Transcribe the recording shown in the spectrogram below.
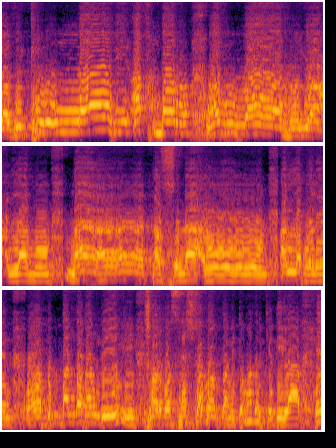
লাযিকরুল্লাহি আকবার, ওয়াল্লাহু ইয়ালামু মা তাসনাউন। আল্লাহ বলেন, ও বান্দা বান্দি সর্বশ্রেষ্ঠ গ্রন্থ আমি তোমাদেরকে দিলাম। হে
